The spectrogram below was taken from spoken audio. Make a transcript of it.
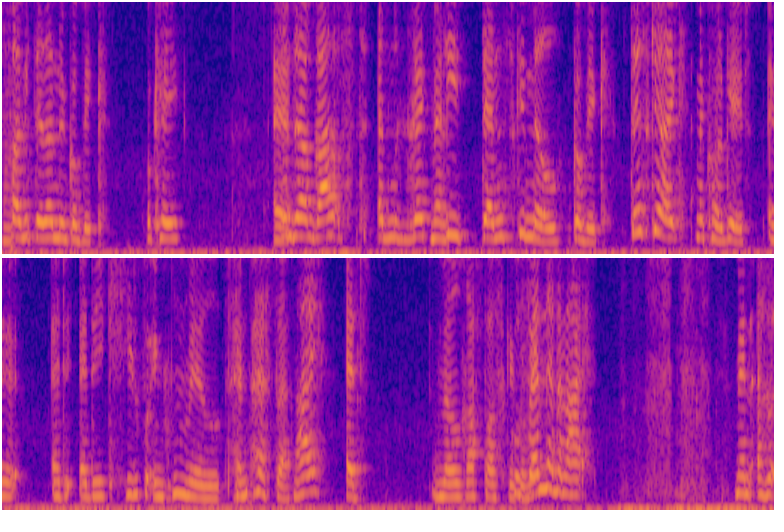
Frikadellerne går væk. Okay? Den der rest af den rigtige Men... danske mad går væk. Det sker ikke med Colgate. Øh, er, det, er det ikke hele pointen med tandpasta, Nej. at madrester skal Gud gå fanden er det nej. Men altså,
